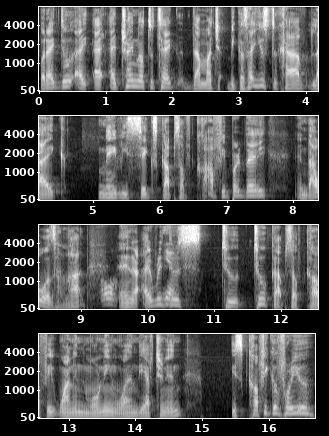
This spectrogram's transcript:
but I do I, I I try not to take that much because I used to have like maybe six cups of coffee per day, and that was a lot. Oh, and I reduced to two cups of coffee, one in the morning, one in the afternoon. Is coffee good for you?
